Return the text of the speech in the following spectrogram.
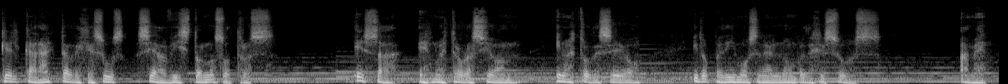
que el carácter de Jesús sea visto en nosotros. Esa es nuestra oración y nuestro deseo, y lo pedimos en el nombre de Jesús. Amén.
